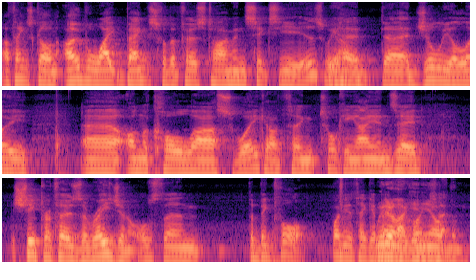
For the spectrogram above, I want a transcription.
I think it's gone overweight banks for the first time in six years. We yeah. had uh, Julia Lee uh, on the call last week, I think, talking ANZ. She prefers the regionals than the big four. What do you think about We don't like any of them.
